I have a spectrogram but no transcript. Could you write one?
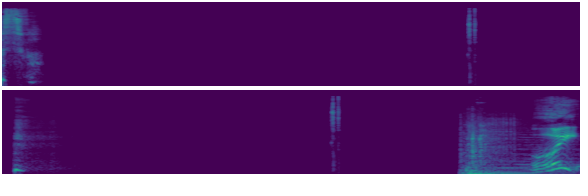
ースは？おい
